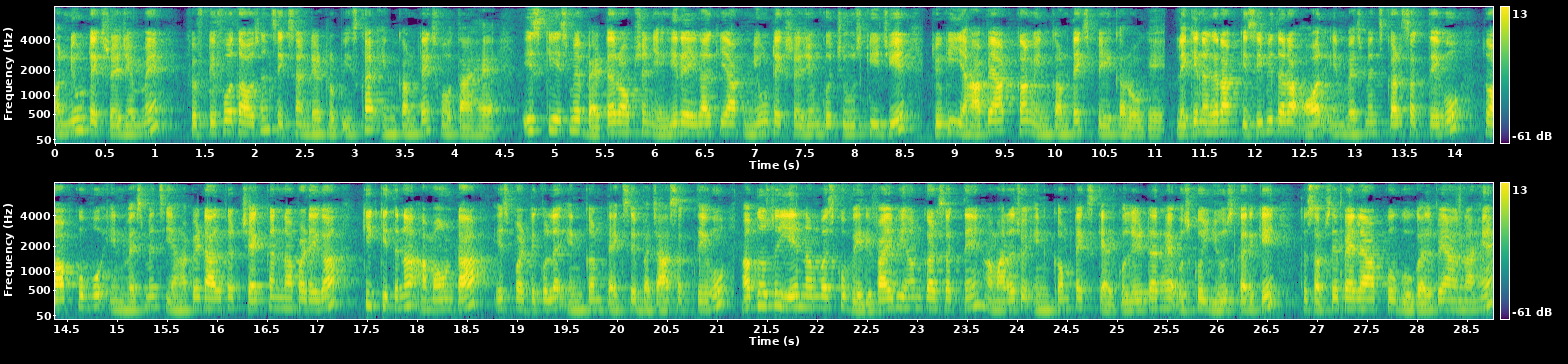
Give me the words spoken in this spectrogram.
और न्यू टैक्स रेजिम में fifty four thousand six hundred rupees का इनकम टैक्स होता है। इस केस में बेटर ऑप्शन यही रहेगा कि आप न्यू टैक्स रेज्यूम को चूज़ कीजिए, क्योंकि यहाँ पे आप कम इनकम टैक्स पे करोगे। लेकिन अगर आप किसी भी तरह और इन्वेस्टमेंट्स कर सकते हो तो आपको वो इन्वेस्टमेंट्स यहाँ पे डालकर चेक करना पड़ेगा कि कितना अमाउंट आप इस पर्टिकुलर इनकम टैक्स से बचा सकते हो। अब दोस्तों, ये नंबर्स को वेरीफाई भी हम कर सकते हैं। हमारा जो इनकम टैक्स कैलकुलेटर है, उसको यूज़ करके तो सबसे पहले आपको गूगल पे आना है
